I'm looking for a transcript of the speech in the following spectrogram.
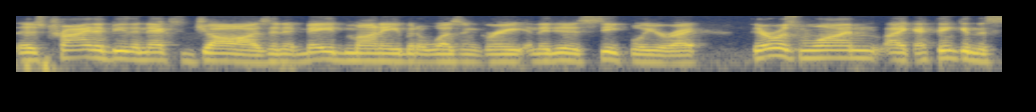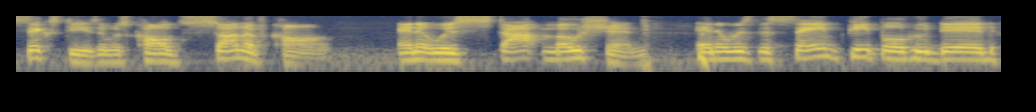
It was trying to be the next Jaws, and it made money, but it wasn't great. And they did a sequel. You're right. There was one like I think in the '60s. It was called Son of Kong, and it was stop motion, and it was the same people who did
